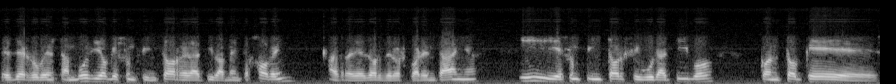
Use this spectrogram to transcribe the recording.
Es de Rubén Zambudio, que es un pintor relativamente joven, alrededor de los 40 años, y es un pintor figurativo con toques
